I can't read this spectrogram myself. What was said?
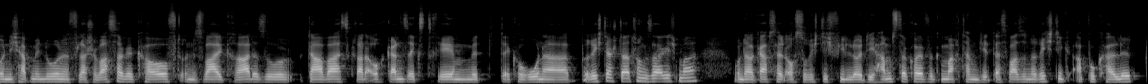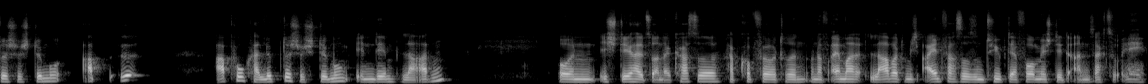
und ich habe mir nur eine Flasche Wasser gekauft und es war halt gerade so, da war es gerade auch ganz extrem mit der Corona-Berichterstattung, sage ich mal. Und da gab es halt auch so richtig viele Leute, die Hamsterkäufe gemacht haben. Die, das war so eine richtig apokalyptische Stimmung, ap, äh, apokalyptische Stimmung in dem Laden. Und ich stehe halt so an der Kasse, hab Kopfhörer drin und auf einmal labert mich einfach so, so ein Typ, der vor mir steht, an, sagt so, ey,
